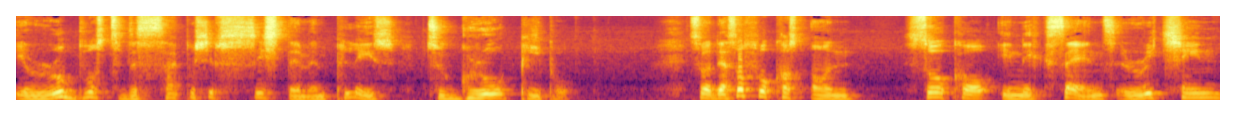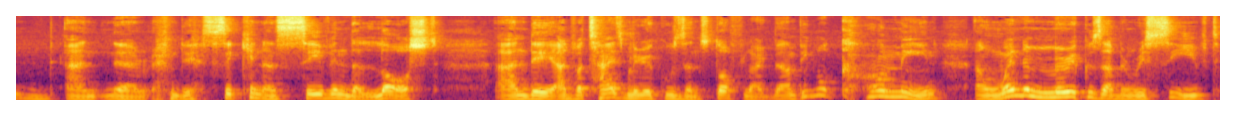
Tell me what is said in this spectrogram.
a robust discipleship system in place to grow people. So they're so focused on so-called, in a sense, reaching and uh, seeking and saving the lost, and they advertise miracles and stuff like that. And people come in, and when the miracles have been received,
